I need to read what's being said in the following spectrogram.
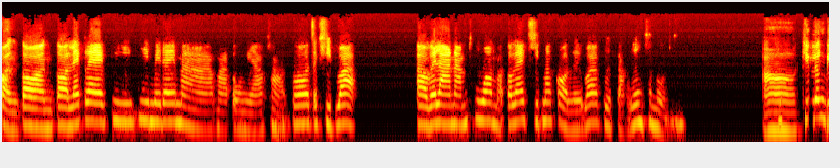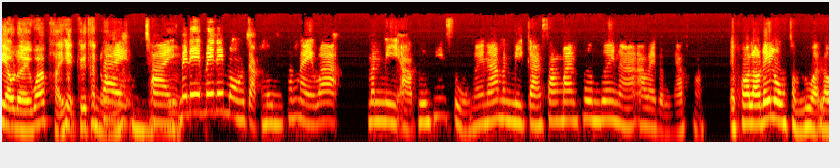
ก่อนตอนตอนแรก ๆที่ที่ไม่ได้มามาตรงเนี้ยค่ะ ก็จะคิดว่าอ่าเวลาน้ำท่วมอะตอนแรกคิดมาก่อนเลยว่าเกิดจากเรื่องถนนอ่าคิดเรื่องเดียวเลยว่าสาเหตุคือถนนใช่ใช่อืมไม่ได้ไม่ได้มองจากมุมข้างในว่า มันมีอ่าพื้นที่สูงด้วยนะ มันมีการสร้างบ้านเพิ่มด้วยนะ อะไรแบบเนี้ยค่ะ แต่พอเราได้ลงสำรวจเรา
